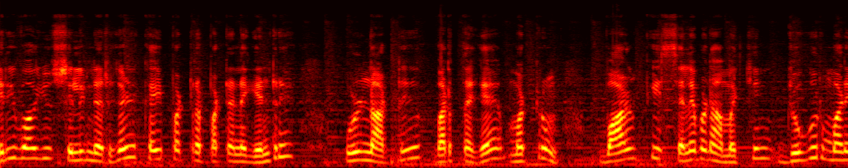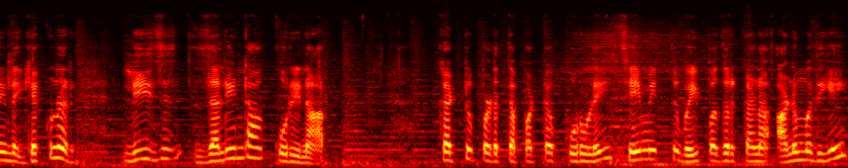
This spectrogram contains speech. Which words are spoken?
எரிவாயு சிலிண்டர்கள் கைப்பற்றப்பட்டன என்று உள்நாட்டு வர்த்தக மற்றும் வாழ்க்கை செலவின அமைச்சின் ஜொகூர் மாநில இயக்குனர் லீசு ஜலிண்டா கூறினார். கட்டுப்படுத்தப்பட்ட பொருளை சேமித்து வைப்பதற்கான அனுமதியை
